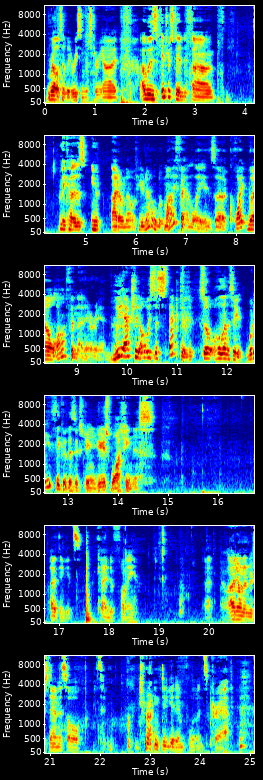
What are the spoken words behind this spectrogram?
relatively recent history. I I was interested uh, because you know, I don't know if you know, but my family is uh, quite well off in that area. We actually always suspected. so hold on a second. What do you think of this exchange? You're just watching this. I think it's kind of funny. I don't know. I don't understand this whole trying to get influence crap.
